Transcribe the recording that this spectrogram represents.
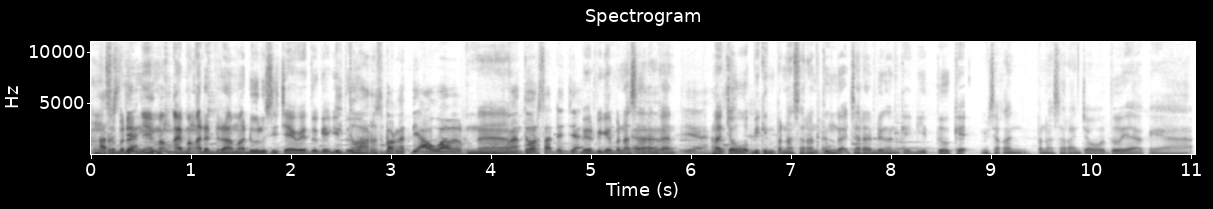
harus sebenarnya emang emang ada drama dulu sih cewek tuh kayak gitu. Itu harus banget di awal Nah, hubungan tuh harus ada ja biar bikin penasaran eh, kan. iya, nah harus- cowok bikin penasaran tuh nggak cara dengan kayak gitu. Kayak misalkan penasaran cowok tuh ya kayak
